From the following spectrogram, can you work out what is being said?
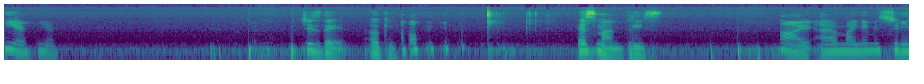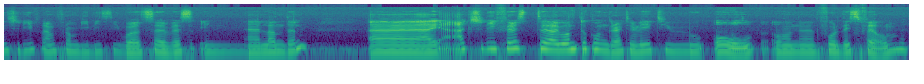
Here, here. She's there. Okay. Yes, ma'am, please. Hi, uh, my name is Shireen Sharif. I'm from BBC World Service in uh, London. Uh, I actually first uh, I want to congratulate you all on uh, for this film.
